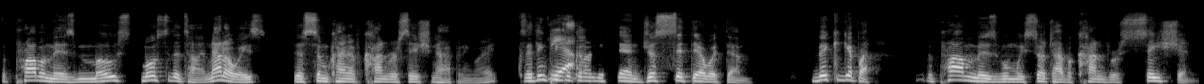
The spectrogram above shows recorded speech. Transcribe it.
the problem is most most of the time, not always, there's some kind of conversation happening, right? Because I think people Yeah. can understand. Just sit there with them. They can get by. The problem is when we start to have a conversation.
